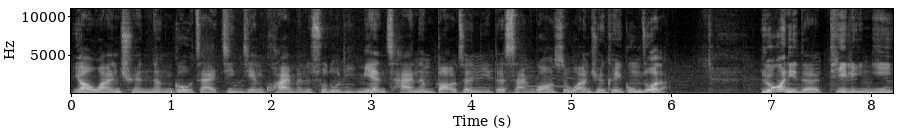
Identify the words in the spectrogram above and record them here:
要完全能够在进阶快门的速度里面，才能保证你的闪光是完全可以工作的。如果你的 T 零一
